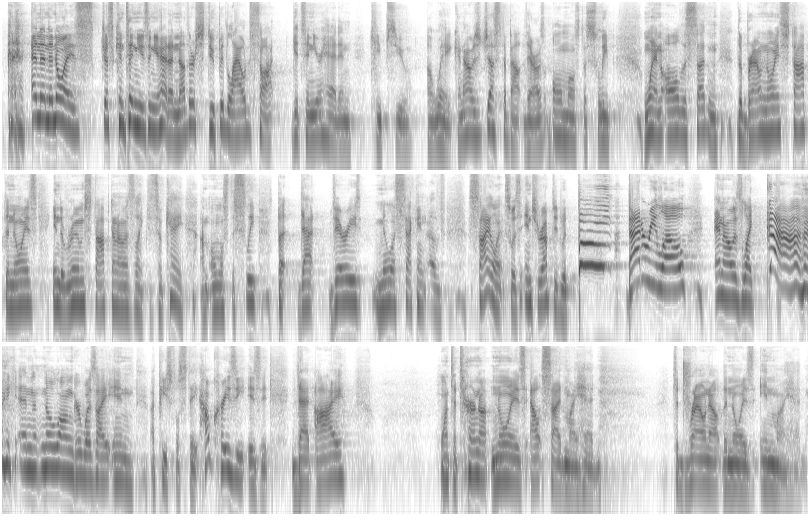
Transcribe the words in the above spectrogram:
and then the noise just continues in your head. Another stupid, loud thought gets in your head and keeps you awake. And I was just about there. I was almost asleep when all of a sudden the brown noise stopped, the noise in the room stopped, and I was like, it's okay. I'm almost asleep. But that very millisecond of silence was interrupted with boom, battery low. And I was like, ah, and no longer was I in a peaceful state. How crazy is it that I want to turn up noise outside my head to drown out the noise in my head?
